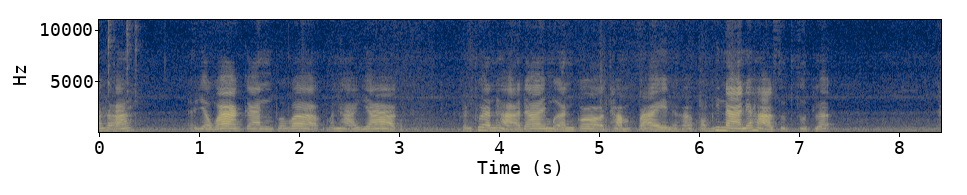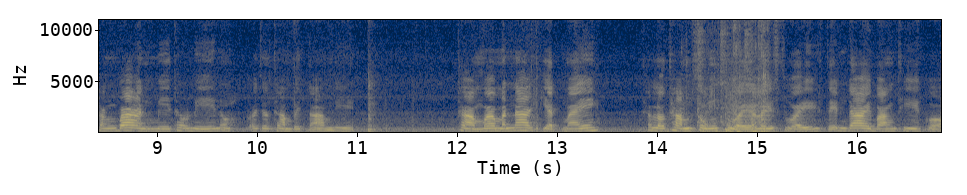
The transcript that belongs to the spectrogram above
นะคะอย่าว่ากันเพราะว่ามันหายาก เพื่อนๆหาได้เหมือนก็ทำไปนะคะ ของพี่นาเนี่ยหาสุดๆแล้วทั้งบ้านมีเท่านี้เนาะก็จะทำไปตามนี้ ถามว่ามันน่าเกลียดไหม ถ้าเราทำทรงสวยอะไรสวยเส้นได้บางทีก็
